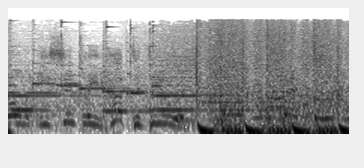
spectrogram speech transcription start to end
Moment he simply had to deal with.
